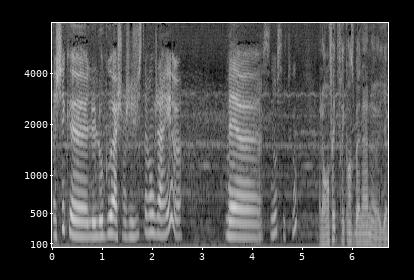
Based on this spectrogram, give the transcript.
Bah, je sais que le logo a changé juste avant que j'arrive, mais euh, sinon c'est tout. Alors en fait, Fréquence Banane, euh, il y a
